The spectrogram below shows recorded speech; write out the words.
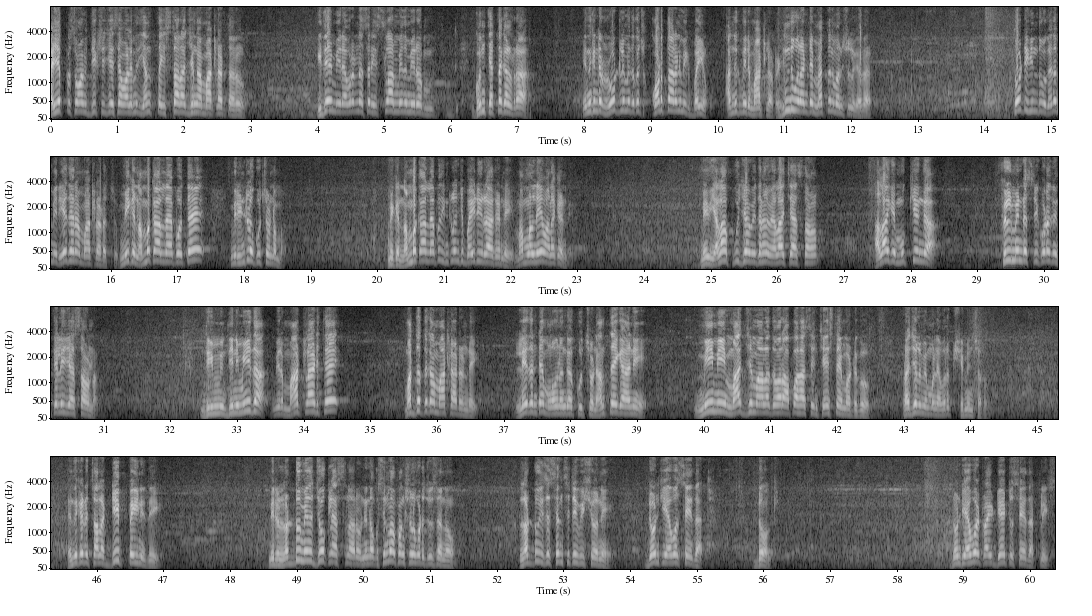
అయ్యప్ప స్వామి దీక్ష చేసే వాళ్ళ మీద ఎంత ఇష్టారాజ్యంగా మాట్లాడతారు? ఇదే మీరు ఎవరన్నా సరే ఇస్లాం మీద మీరు గొంతు ఎత్తగలరా? ఎందుకంటే రోడ్ల మీదకి వచ్చి కొడతారని మీకు భయం. అందుకు మీరు మాట్లాడరు. హిందువులు అంటే మెత్తని మనుషులు కదా. తోటి హిందువు కదా మీరు ఏదైనా మాట్లాడచ్చు. మీకు నమ్మకాలు లేకపోతే మీరు ఇంట్లో కూర్చోండమ్మా. మీకు నమ్మకాలు లేకపోతే ఇంట్లోంచి బయటికి రాకండి. మమ్మల్ని ఏం అనకండి. మేము ఎలా పూజా విధానం ఎలా చేస్తాం? అలాగే ముఖ్యంగా ఫిల్మ్ ఇండస్ట్రీ కూడా నేను తెలియజేస్తా ఉన్నా. దీని దీని మీద మీరు మాట్లాడితే మద్దతుగా మాట్లాడండి. లేదంటే మౌనంగా కూర్చోండి. అంతేగాని మీ మీ మాధ్యమాల ద్వారా అపహాస్యం చేస్తే మటుకు ప్రజలు మిమ్మల్ని ఎవరు క్షమించరు. ఎందుకంటే చాలా డీప్ పెయిన్ ఇది. మీరు లడ్డు మీద జోకులు వేస్తున్నారు నేను ఒక సినిమా ఫంక్షన్లో కూడా చూశాను. Laddu is a sensitive issue అని. Don't you ever say that don't Don't you ever try dare to say that, please.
